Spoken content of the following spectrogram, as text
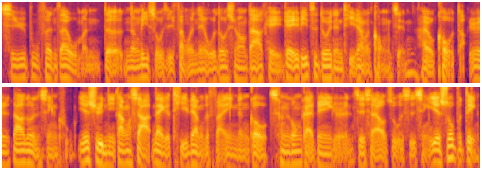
其余部分在我们的能力所及范围内，我都希望大家可以给彼此多一点体谅的空间，还有扣打，因为大家都很辛苦。也许你当下那个体谅的反应能够成功改变一个人接下来要做的事情，也说不定。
